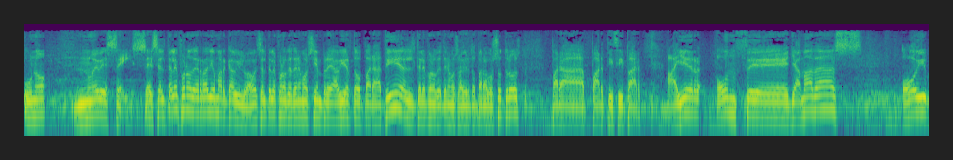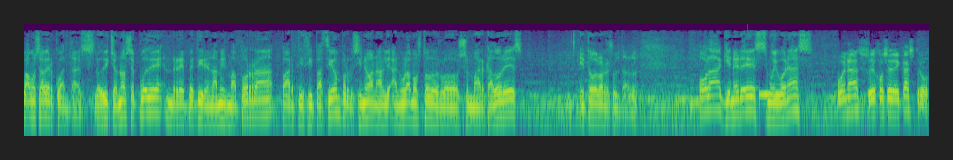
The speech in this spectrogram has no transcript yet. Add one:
196 Es el teléfono de Radio Marca Bilbao, es el teléfono que tenemos siempre abierto para ti, el teléfono que tenemos abierto para vosotros para participar. Ayer 11 llamadas, hoy vamos a ver cuántas. Lo dicho, no se puede repetir en la misma porra participación porque si no anulamos todos los marcadores y todos los resultados. Hola, ¿quién eres? Muy buenas. Buenas, soy José de Castro.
